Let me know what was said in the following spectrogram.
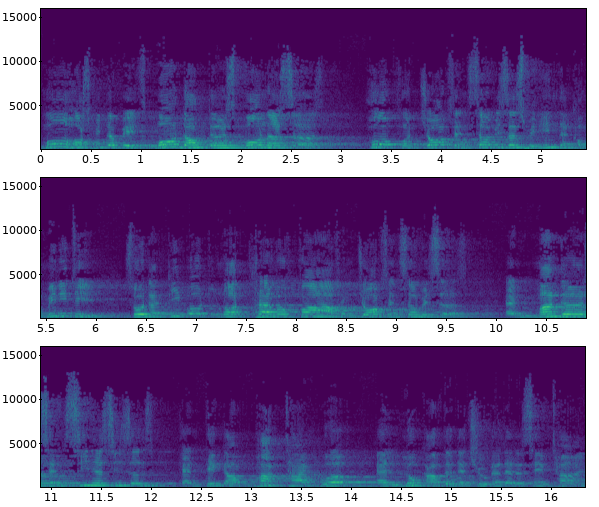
more hospital beds, more doctors, more nurses, hope for jobs and services within the community so that people do not travel far from jobs and services. And mothers and senior citizens can take up part time work and look after their children at the same time.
